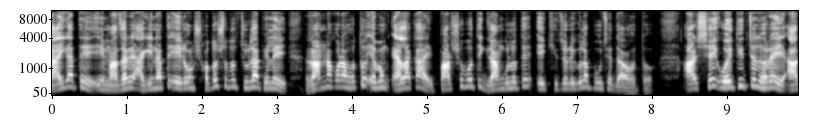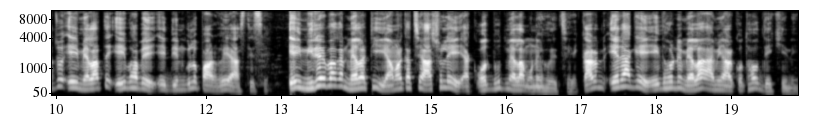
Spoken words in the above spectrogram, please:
জায়গাতে, এই মাজারের আগিনাতে এরকম শত শত চুলা ফেলেই রান্না করা হতো এবং এলাকায় পার্শ্ববর্তী গ্রামগুলোতে এই খিচুড়িগুলো পৌঁছে দেওয়া হতো। আর সেই ঐতিহ্য ধরেই আজও এই মেলাতে এইভাবে এই দিনগুলো পার হয়ে আসতেছে। এই মীরের বাগান মেলাটি আমার কাছে আসলে এক অদ্ভুত মেলা মনে হয়েছে। কারণ এর আগে এই ধরনের মেলা আমি আর কোথাও দেখিনি।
